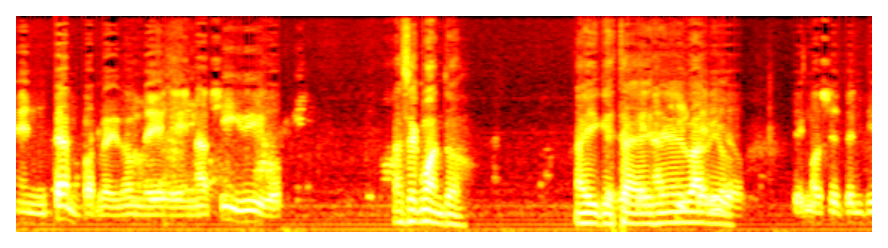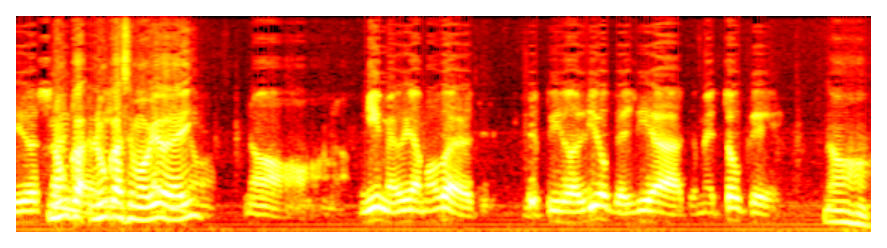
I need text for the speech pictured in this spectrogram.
en Temperley, donde nací y vivo. ¿Hace cuánto? Ahí que está en el barrio. Tengo 72 años. ¿Nunca, ¿nunca se movió de ahí? No, no, ni me voy a mover. Le pido a Dios que el día que me toque, no.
